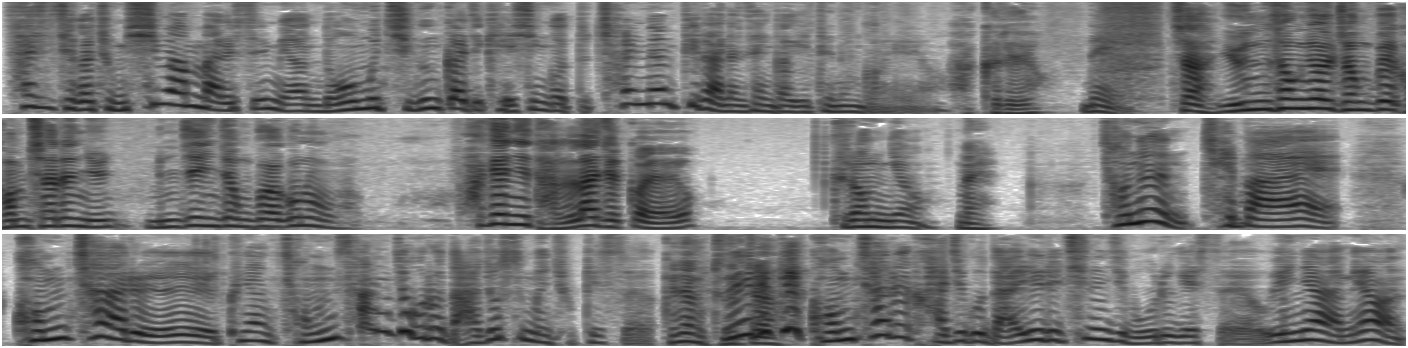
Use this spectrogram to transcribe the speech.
사실 제가 좀 심한 말을 쓰면 너무 지금까지 계신 것도 철면피라는 생각이 드는 거예요. 아, 그래요? 네. 자, 윤석열 정부의 검찰은 윤- 문재인 정부하고는 확연히 달라질 거예요. 그럼요. 네. 저는 제발 검찰을 그냥 정상적으로 놔줬으면 좋겠어요. 그냥 왜 두자. 이렇게 검찰을 가지고 난리를 치는지 모르겠어요. 왜냐하면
